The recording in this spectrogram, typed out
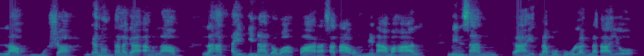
love mo siya. Ganon talaga ang love. Lahat ay ginagawa para sa taong minamahal. Minsan, kahit nabubulag na tayo,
